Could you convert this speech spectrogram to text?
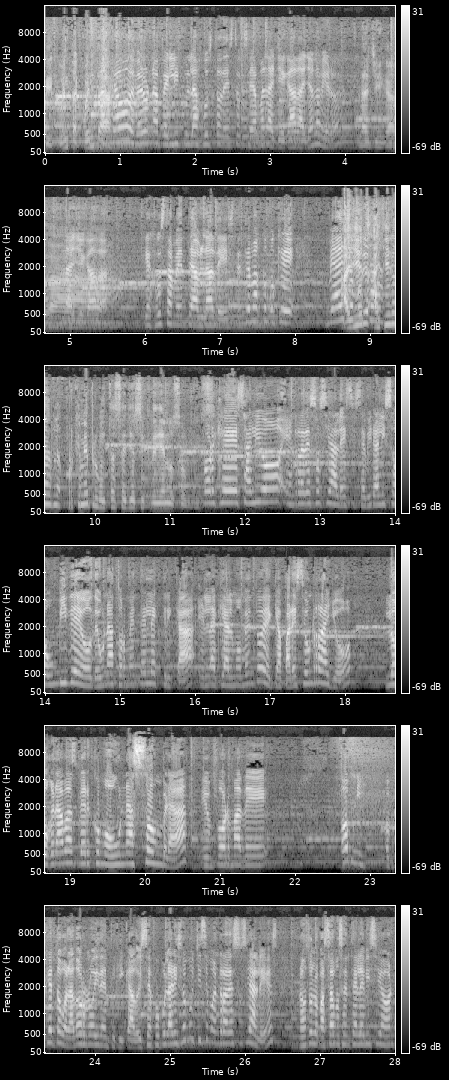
Que cuenta, cuenta. acabo de ver una película justo de esto que se llama La Llegada, ¿ya la vieron? La llegada. La Llegada, que justamente habla de este tema, como que me ha hecho Ayer, mucha... ayer habla, ¿por qué me preguntaste ayer si creía en los ovnis? Porque salió en redes sociales y se viralizó un video de una tormenta eléctrica en la que al momento de que aparece un rayo, lograbas ver como una sombra en forma de ovni, objeto volador no identificado. Y se popularizó muchísimo en redes sociales. Nosotros lo pasamos en televisión,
